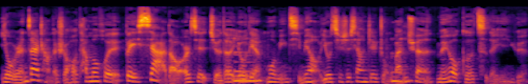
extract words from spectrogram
有人在场的时候，他们会被吓到，而且觉得有点莫名其妙，尤其是像这种完全没有歌词的音乐。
